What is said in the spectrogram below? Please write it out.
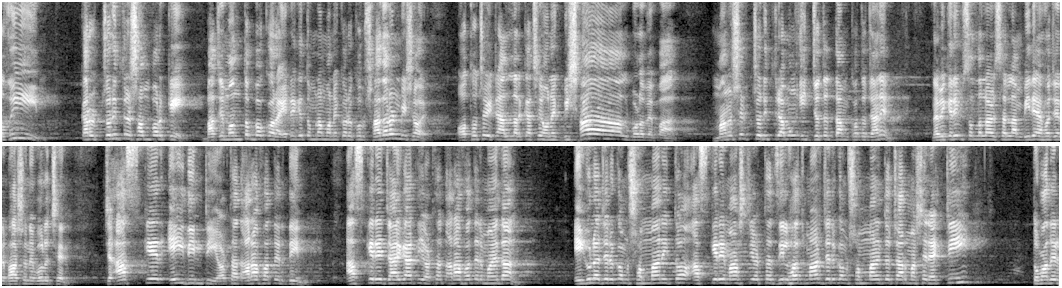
আযীম। কারোর চরিত্র সম্পর্কে বাজে মন্তব্য করা, এটাকে তোমরা মনে করো খুব সাধারণ বিষয়, অথচ এটা আল্লাহর কাছে অনেক বিশাল বড় ব্যাপার। মানুষের চরিত্র এবং ইজ্জতের দাম কত জানেন? নবী করিম সাল্লা সাল্লাম বিদায় হজের ভাষণে বলেছেন যে, আজকের এই দিনটি, অর্থাৎ আরাফাতের দিন, আজকের এই জায়গাটি, অর্থাৎ আরাফাতের ময়দান, এগুলা যেরকম সম্মানিত, আজকের এই মাসটি, অর্থাৎ জিলহজ মাস, যেরকম সম্মানিত চার মাসের একটি তোমাদের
